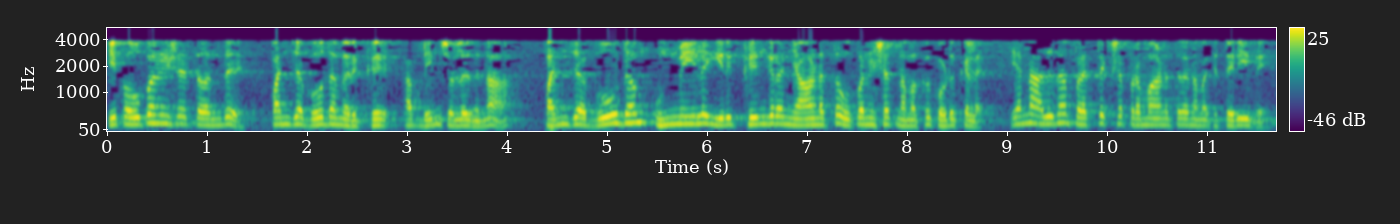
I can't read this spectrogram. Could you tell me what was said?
இப்ப உபனிஷத்து வந்து பஞ்சபூதம் இருக்கு அப்படின்னு சொல்லுதுன்னா பஞ்சபூதம் உண்மையில இருக்குங்கிற ஞானத்தை உபனிஷத் நமக்கு கொடுக்கல. ஏன்னா அதுதான் பிரத்யக்ஷ பிரமாணத்துல நமக்கு தெரியுது.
